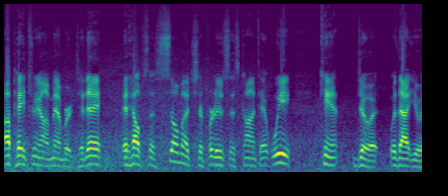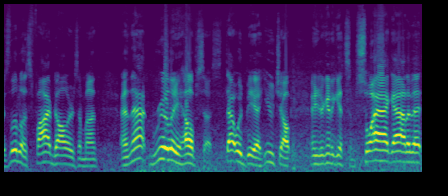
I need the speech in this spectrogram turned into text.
a Patreon member today. It helps us so much to produce this content. We can't do it without you. As little as $5 a month, and that really helps us. That would be a huge help, and you're going to get some swag out of it.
